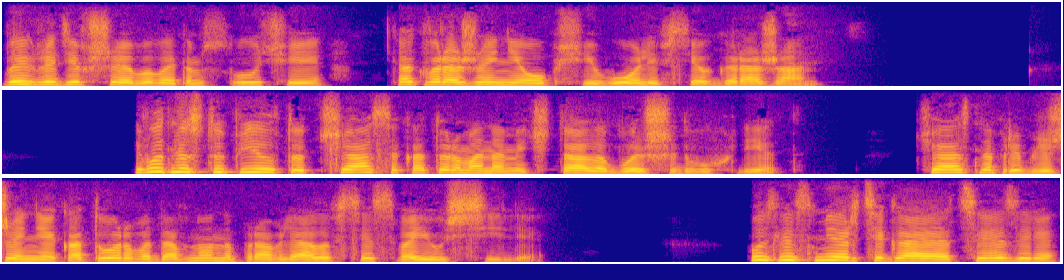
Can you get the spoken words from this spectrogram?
выглядевшее бы в этом случае как выражение общей воли всех горожан. И вот наступил тот час, о котором она мечтала больше двух лет, час, на приближение которого давно направляла все свои усилия. После смерти Гая Цезаря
